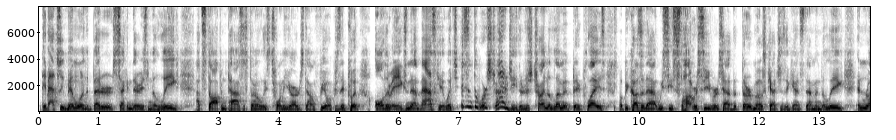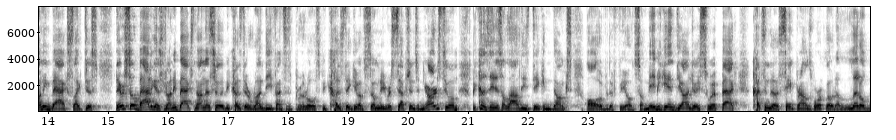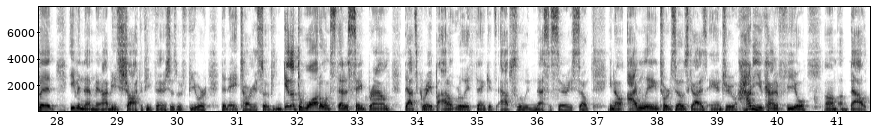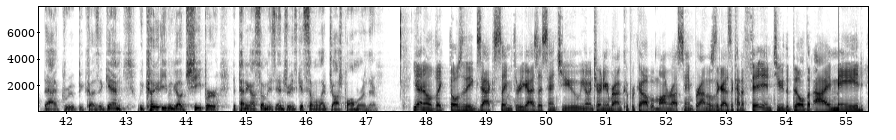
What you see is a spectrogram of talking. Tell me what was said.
They've actually been one of the better secondaries in the league at stopping passes thrown at least 20 yards downfield because they put all their eggs in that basket, which isn't the worst strategy. They're just trying to limit big plays. But because of that, we see slot receivers have the third most catches against them in the league. And running backs, like just, they're so bad against running backs, not necessarily because their run defense is brutal. It's because they give up so many receptions and yards to them because they just allow these dink and dunks all over the field. So maybe getting D'Andre Swift back cuts into St. Brown's workload a little bit. Even then, man, I'd be shocked if he finished finishes with fewer than eight targets. So if you can get up to Waddle instead of St. Brown, that's great, but I don't really think it's absolutely necessary. So, you know, I'm leaning towards those guys, Andrew. How do you kind of feel um, about that group? Because again, we could even go cheaper depending on some of these injuries, get someone like Josh Palmer in there. Yeah, no, like those are the exact same three guys I sent you. You know, Antonio Brown, Cooper Kupp, Amon-Ra St. Brown. Those are the guys that kind of fit into the build that I made.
